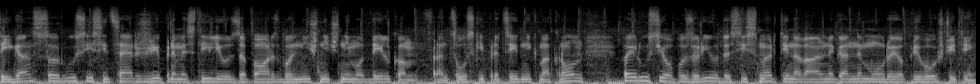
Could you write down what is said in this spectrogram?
Tega so Rusi sicer že premestili v zapor z bolnišničnim oddelkom, francoski predsednik Macron pa je Rusijo opozoril, da si smrti Navalnega ne morejo privoščiti.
